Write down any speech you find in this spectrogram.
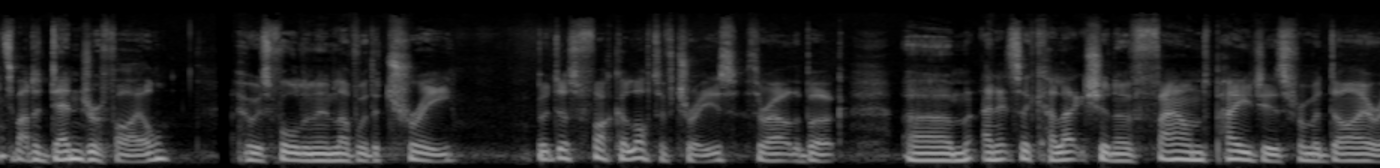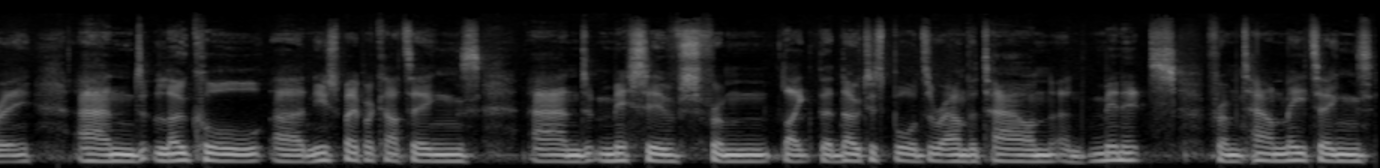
It's about a dendrophile who has fallen in love with a tree, but does fuck a lot of trees throughout the book. Um, and it's a collection of found pages from a diary and local uh, newspaper cuttings and missives from like the notice boards around the town and minutes from town meetings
